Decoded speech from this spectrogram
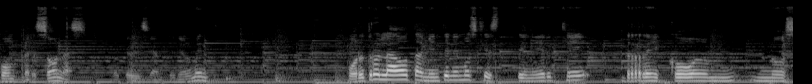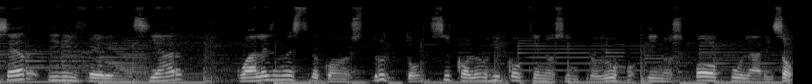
con personas, lo que decía anteriormente. Por otro lado, también tenemos que tener que reconocer y diferenciar cuál es nuestro constructo psicológico que nos introdujo y nos popularizó.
